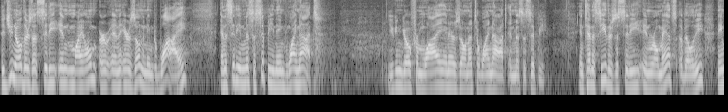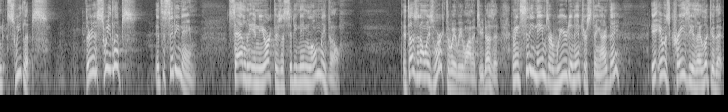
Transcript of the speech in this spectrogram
Did you know there's a city in my own, or in Arizona named Why, and a city in Mississippi named Why Not? You can go from Why in Arizona to Why Not in Mississippi. In Tennessee, there's a city in Romance ability named Sweet Lips. There is Sweet Lips. It's a city name. Sadly, in New York, there's a city named Lonelyville. It doesn't always work the way we want it to, does it? I mean, city names are weird and interesting, aren't they? It, it was crazy as I looked at that.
